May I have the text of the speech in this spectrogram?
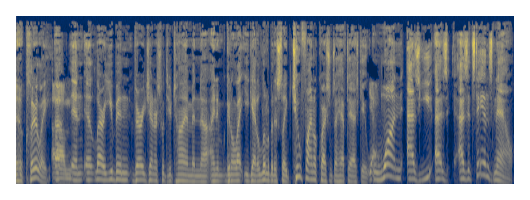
Uh, clearly. Um, uh, and uh, Larry, you've been very generous with your time, and uh, I'm going to let you get a little bit of sleep. Two final questions I have to ask you. Yeah. One, as you as as it stands now,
